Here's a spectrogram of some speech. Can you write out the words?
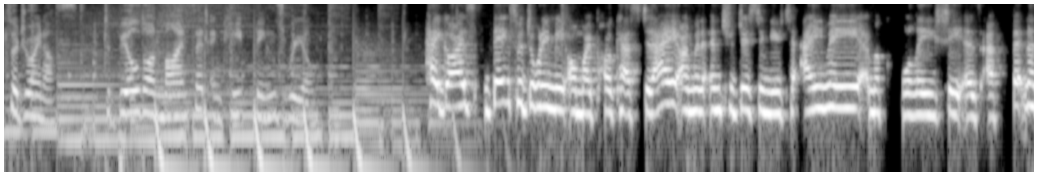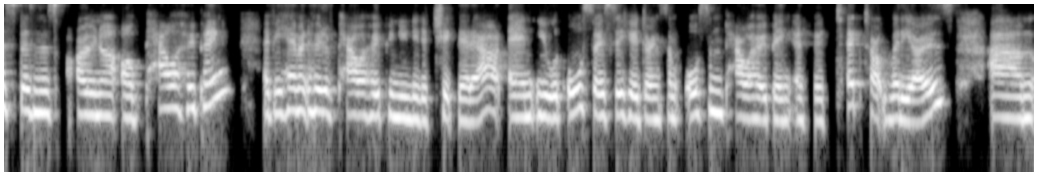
So join us to build on mindset and keep things real. Hey guys, thanks for joining me on my podcast today. I'm going to introducing you to Amy McCauley. She is a fitness business owner of Power Hooping. If you haven't heard of Power Hooping, you need to check that out. And you will also see her doing some awesome power hooping in her TikTok videos. Um,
